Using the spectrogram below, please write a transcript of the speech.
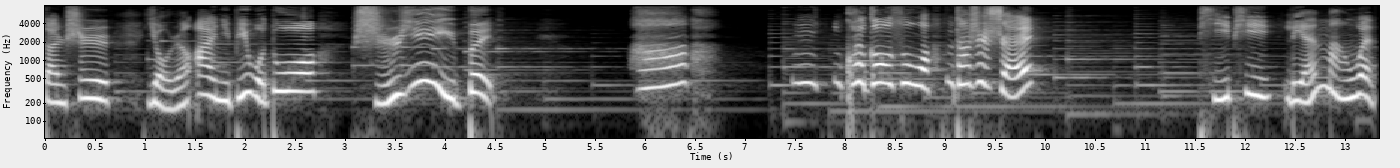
但是有人爱你比我多十亿倍。”啊！你你快告诉我他是谁？皮皮连忙问。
